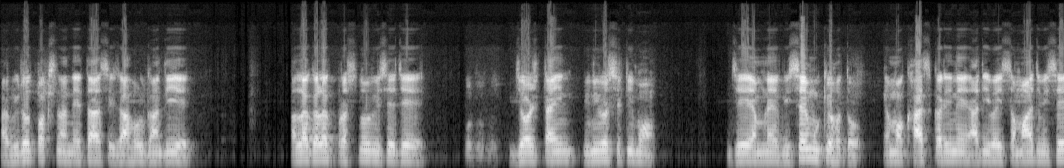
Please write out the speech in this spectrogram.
આ વિરોધ પક્ષના નેતા શ્રી રાહુલ ગાંધીએ અલગ અલગ પ્રશ્નો વિશે જે જ્યોર્જ ટાઈન યુનિવર્સિટીમાં જે એમણે વિષય મૂક્યો હતો, એમાં ખાસ કરીને આદિવાસી સમાજ વિશે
